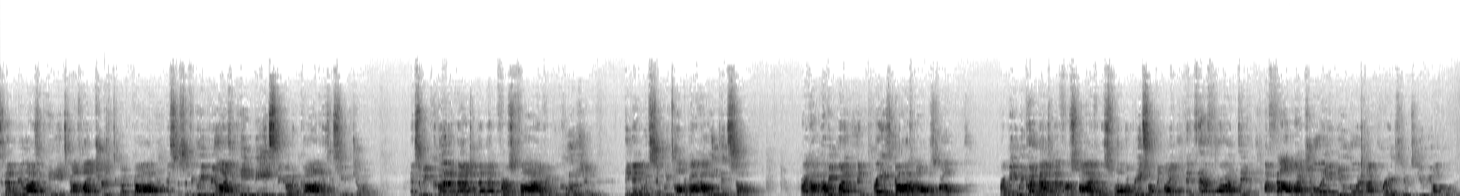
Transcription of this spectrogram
to then realizing he needs God's light and truth to go to God, and specifically realizing he needs to go to God in his exceeding joy. And so we could imagine then that in verse 5, in conclusion, he maybe would simply talk about how he did so. Right? How, how he went and praised God and all was well. Right? Meaning we could imagine that verse 5 in this flow would read something like, And therefore I did it. I found my joy in you, Lord, and I praised you. To you be all the glory.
